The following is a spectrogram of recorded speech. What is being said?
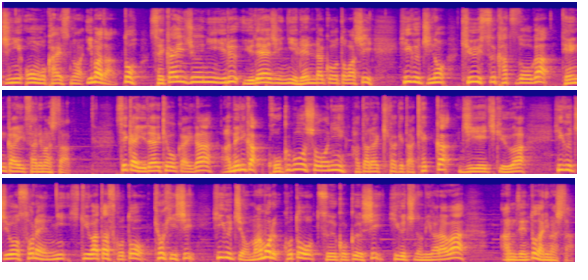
口に恩を返すのは今だと世界中にいるユダヤ人に連絡を飛ばし、樋口の救出活動が展開されました。世界ユダヤ協会がアメリカ国防省に働きかけた結果 GHQ は樋口をソ連に引き渡すことを拒否し樋口を守ることを通告し樋口の身柄は安全となりました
